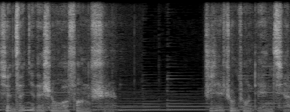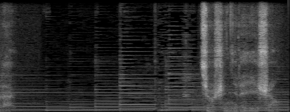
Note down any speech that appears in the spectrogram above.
选择你的生活方式，这些种种连起来，就是你的一生。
